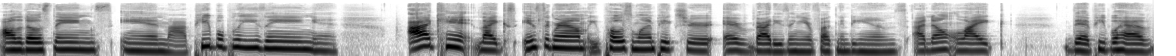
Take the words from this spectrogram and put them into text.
all of those things, and my people pleasing and. I can't like Instagram. You post one picture, everybody's in your fucking DMs. I don't like that people have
